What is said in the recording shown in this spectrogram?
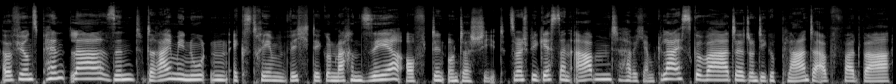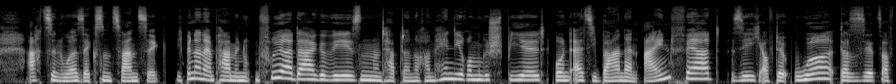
Aber für uns Pendler sind drei Minuten extrem wichtig und machen sehr oft den Unterschied. Zum Beispiel gestern Abend habe ich am Gleis gewartet und die geplante Abfahrt war 18.26 Uhr. Ich bin dann ein paar Minuten früher da gewesen und habe dann noch am Handy rumgespielt. Und als die Bahn dann einfährt, sehe ich auf der Uhr, dass es jetzt auf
